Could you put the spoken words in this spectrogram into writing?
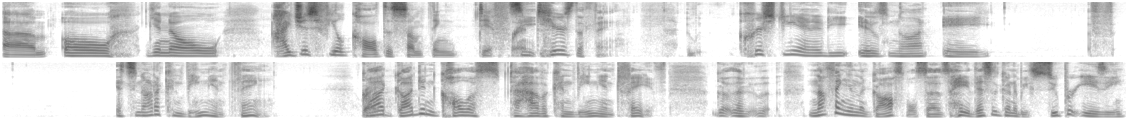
Um, oh, you know, I just feel called to something different. See, here's the thing. Christianity is not a. f- It's not a convenient thing. God, God didn't call us to have a convenient faith. Go- the- the- Nothing in the gospel says, "Hey, this is going to be super easy,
